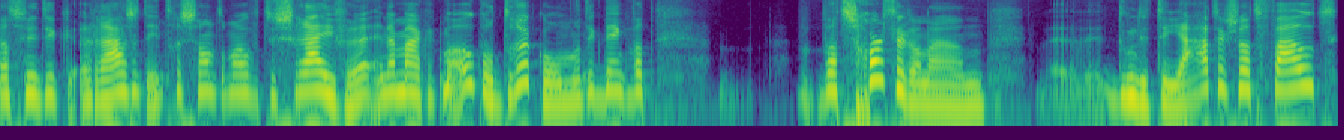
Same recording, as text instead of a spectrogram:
Dat vind ik razend interessant om over te schrijven. En daar maak ik me ook wel druk om. Want ik denk, wat, wat schort er dan aan? Eh, doen de theaters wat fout?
